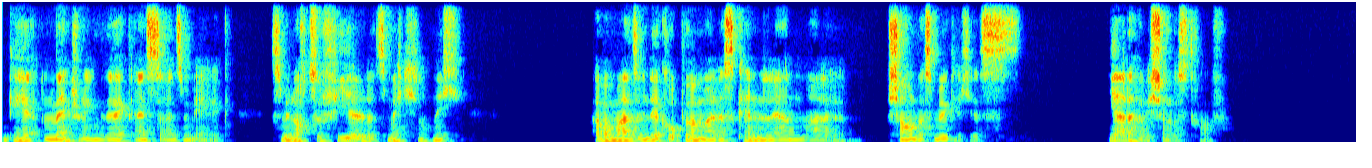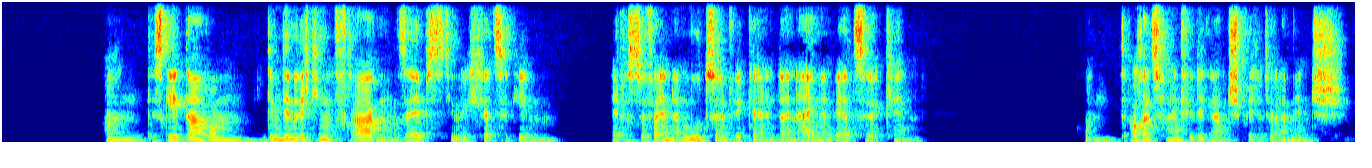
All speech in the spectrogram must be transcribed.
okay, ein Mentoring direkt eins zu eins mit Erik. ist mir noch zu viel, das möchte ich noch nicht. Aber mal so in der Gruppe, mal das kennenlernen, mal schauen, was möglich ist. Ja, da habe ich schon Lust drauf. Und es geht darum, dem den richtigen Fragen selbst die Möglichkeit zu geben, etwas zu verändern, Mut zu entwickeln, deinen eigenen Wert zu erkennen. Und auch als feinfühliger und spiritueller Mensch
